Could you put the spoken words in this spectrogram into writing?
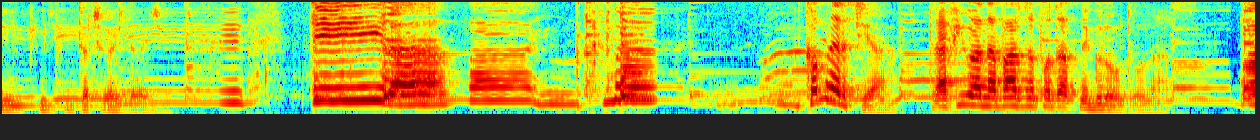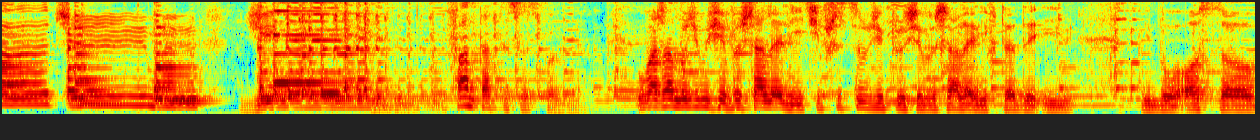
i, i, i do czegoś dojdzie. Komercja trafiła na bardzo podatny grunt u nas. Zobaczymy. Fantastyczne spełnienie. Uważam, byśmy się wyszaleli. Ci wszyscy ludzie, którzy się wyszaleli wtedy i, i było ostro,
